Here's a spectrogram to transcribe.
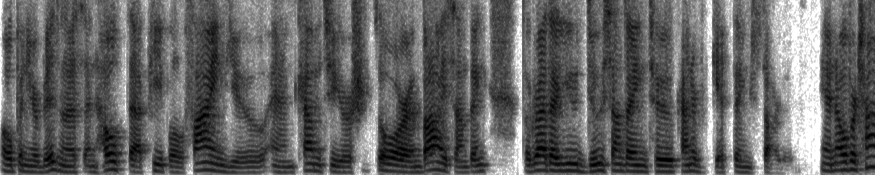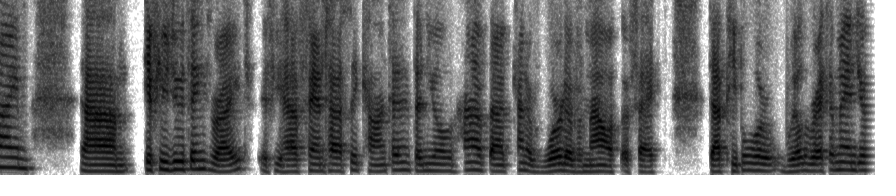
open your business and hope that people find you and come to your store and buy something, but rather you do something to kind of get things started. And over time, um, if you do things right, if you have fantastic content, then you'll have that kind of word of mouth effect that people will, will recommend your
